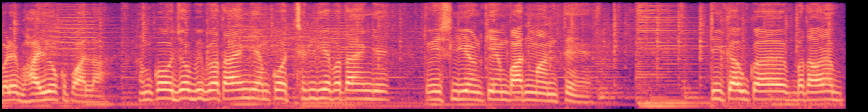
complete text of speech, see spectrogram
बड़े भाइयों को पाला। हमको जो भी बताएँगे, हमको अच्छे के लिए बताएँगे तो इसलिए उनकी हम बात मानते हैं। टीका उका बता रहे हैं,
